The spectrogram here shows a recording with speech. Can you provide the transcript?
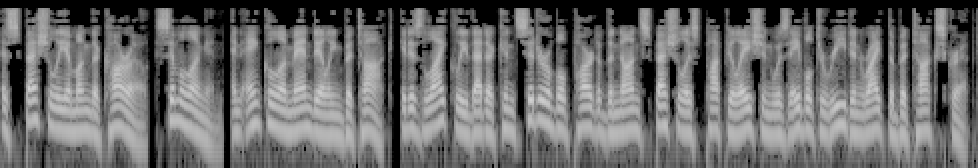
especially among the Karo, Simalungun, and Angkola Mandailing Batak, it is likely that a considerable part of the non-specialist population was able to read and write the Batak script.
